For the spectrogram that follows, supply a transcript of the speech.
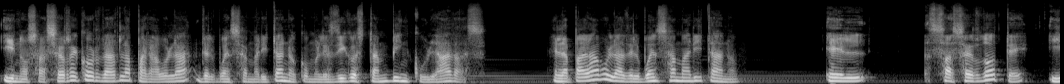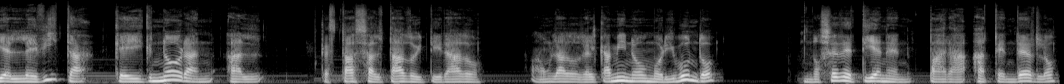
Y nos hace recordar la parábola del buen samaritano. Como les digo, están vinculadas. En la parábola del buen samaritano, el sacerdote y el levita que ignoran al que está asaltado y tirado a un lado del camino, moribundo, no se detienen para atenderlo,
